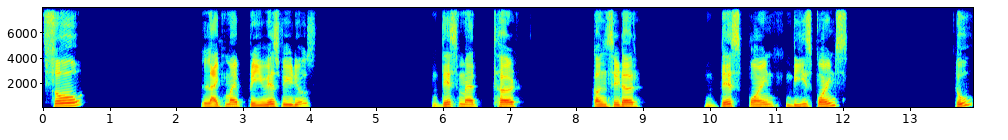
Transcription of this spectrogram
So like my previous videos, this method consider this point these points to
